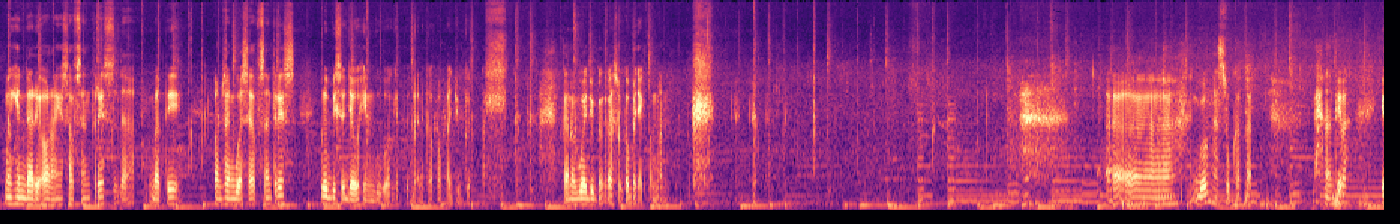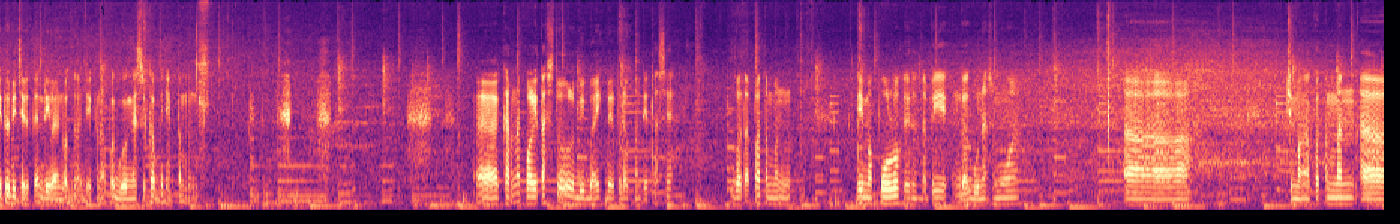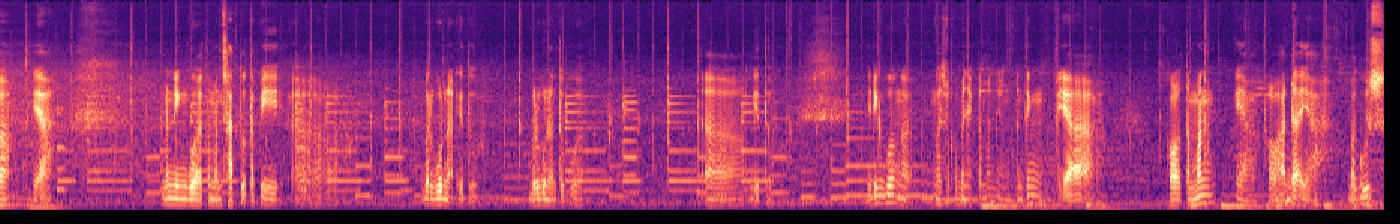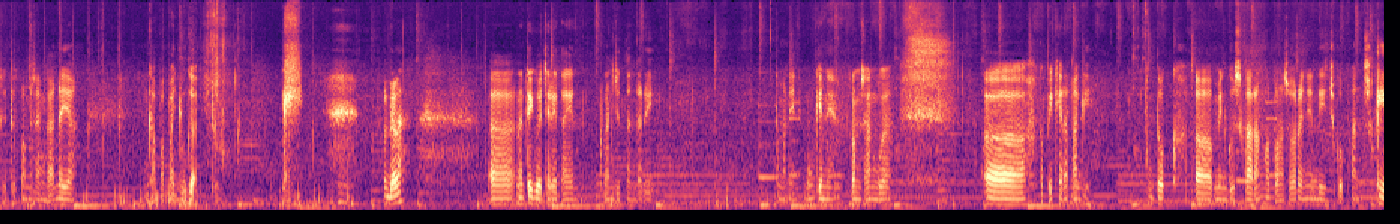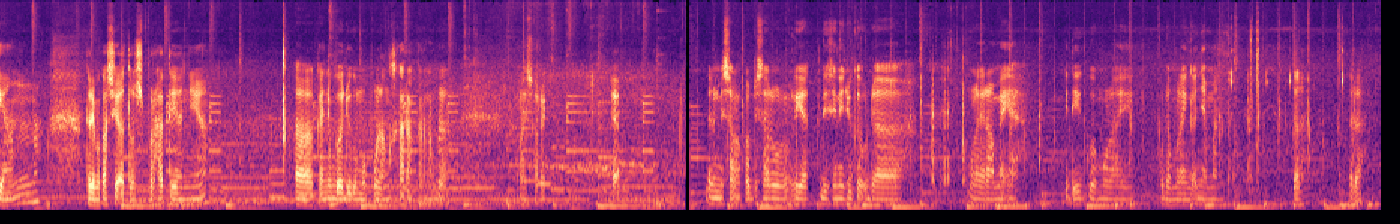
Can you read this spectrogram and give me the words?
menghindari orang yang self centris udah berarti kalau misalkan gue self centris lu bisa jauhin gue gitu dan gak apa apa juga. Karena gue juga nggak suka banyak teman eh, gue nggak suka kan eh nantilah. Itu diceritain di lain waktu aja kenapa gue nggak suka banyak temen. Uh, karena kualitas tuh lebih baik daripada kuantitas ya. Buat apa temen 50 gitu tapi nggak guna semua. Uh, cuma ngaku temen uh, ya mending gue teman satu tapi uh, berguna gitu berguna untuk gue uh, gitu. Jadi gue nggak nggak suka banyak teman. Yang penting ya kalau teman ya kalau ada ya bagus itu kalau misalnya nggak ada ya nggak apa-apa juga gitu. Udahlah. Uh, nanti gue ceritain kelanjutan dari teman ini. Mungkin ya kalau misalnya gue uh, kepikiran lagi untuk uh, minggu sekarang laporan suaranya dicukupkan. Sekian. Terima kasih atas perhatiannya. Uh, kayaknya gue juga mau pulang sekarang karena udah mulai sore. Ya. Dan misal kalau bisa lu lihat di sini juga udah mulai rame ya. Jadi gue mulai udah mulai nggak nyaman. Udah dadah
